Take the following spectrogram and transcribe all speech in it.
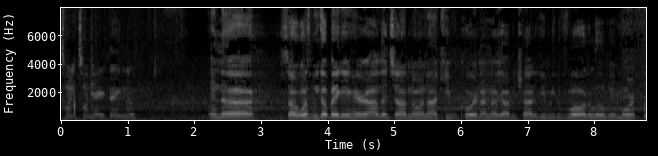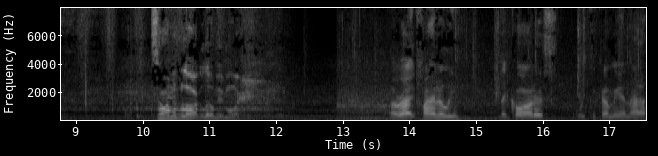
2020, everything new. And uh, so once we go back in here, I'll let y'all know and I'll keep recording. I know y'all be trying to give me the vlog a little bit more. So I'm gonna vlog a little bit more. All right, finally, they called us. We can come in now.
